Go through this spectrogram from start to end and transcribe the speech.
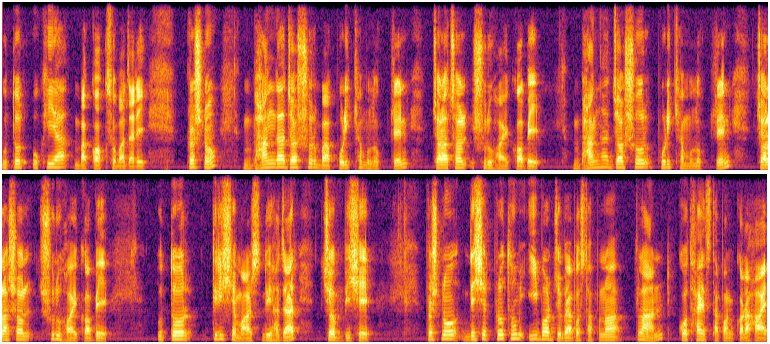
উত্তর, উখিয়া বা কক্সবাজারে। প্রশ্ন, ভাঙ্গা যশোর বা পরীক্ষামূলক ট্রেন চলাচল শুরু হয় কবে? ভাঙ্গা যশোর পরীক্ষামূলক ট্রেন চলাচল শুরু হয় কবে? উত্তর, তিরিশে মার্চ দুই হাজার চব্বিশে। প্রশ্ন, দেশের প্রথম ই বর্জ্য ব্যবস্থাপনা প্লান্ট কোথায় স্থাপন করা হয়?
